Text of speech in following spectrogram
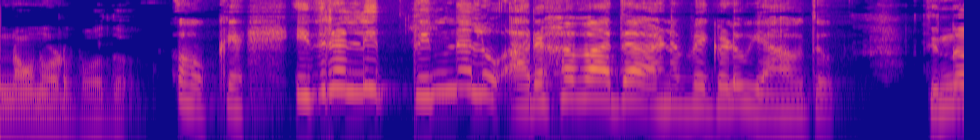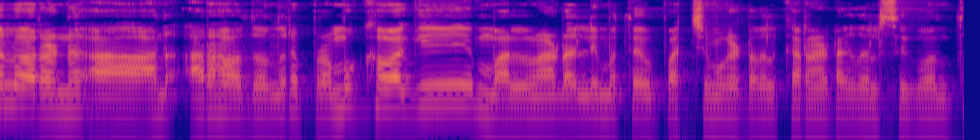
ನಾವು ನೋಡ್ಬೋದು. ಓಕೆ. ಇದರಲ್ಲಿ ತಿನ್ನಲು ಅರ್ಹವಾದ ಅಣಬೆಗಳು ಯಾವುದು? ತಿನ್ನಲು ಅರಣ್ಯ ಅರ್ಹವಾದ ಅಂದರೆ ಪ್ರಮುಖವಾಗಿ ಮಲೆನಾಡಲ್ಲಿ ಮತ್ತು ಪಶ್ಚಿಮ ಘಟ್ಟದಲ್ಲಿ ಕರ್ನಾಟಕದಲ್ಲಿ ಸಿಗುವಂಥ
